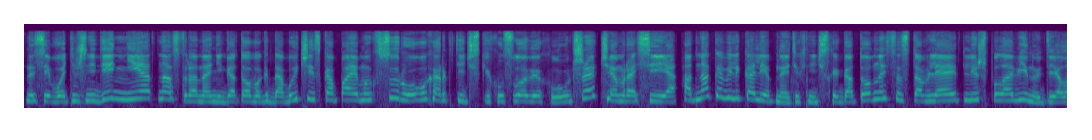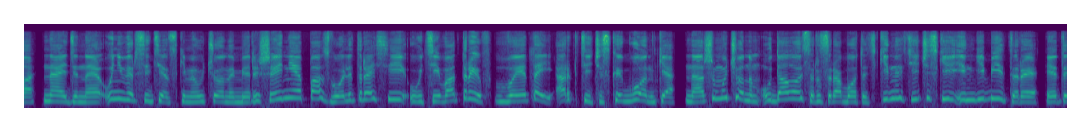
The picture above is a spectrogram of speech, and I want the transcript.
На сегодняшний день ни одна страна не готова к добыче ископаемых в суровых арктических условиях лучше, чем Россия. Однако великолепная техническая готовность составляет лишь половину дела. Найденное университетскими учеными решение позволит России уйти в отрыв в этой арктической гонке. Нашим ученым удалось разработать кинетические ингибиторы. Это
